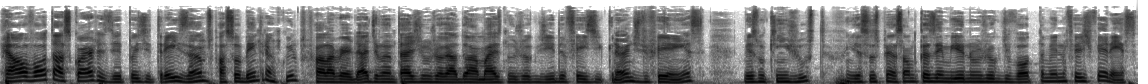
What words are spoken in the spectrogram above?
Real volta às quartas depois de três anos, passou bem tranquilo, para falar a verdade. A vantagem de um jogador a mais no jogo de ida fez grande diferença, mesmo que injusta. E a suspensão do Casemiro no jogo de volta também não fez diferença,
